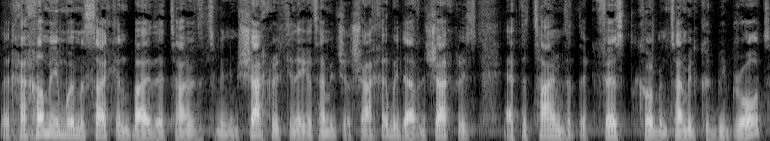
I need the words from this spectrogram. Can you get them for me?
The Chachamim were misakin by the time of the Tamidim. Shachrit Kinega Tamid Shil Shachar. We daven Shachris at the time that the first Korban Tamid could be brought.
